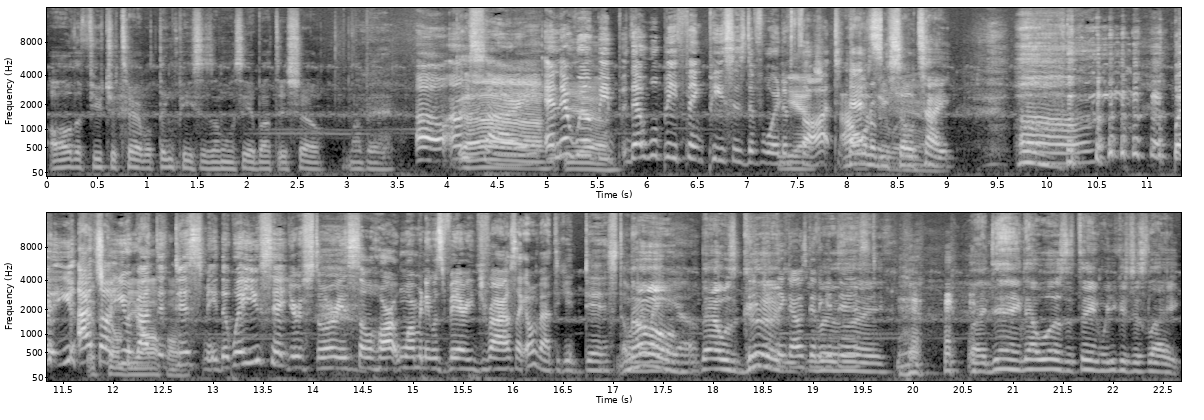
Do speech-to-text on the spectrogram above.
all the future terrible think pieces I'm gonna see about this show. My bad. Oh, I'm Uh, sorry. And there will be there will be think pieces devoid of Yes. thought. I want to be so tight. But you, I It's thought you were about awful. to diss me. The way you said your story is so heartwarming. It was very dry. I was like, I'm about to get dissed on the No, radio. that was good. think I was gonna but get it's Like, like, dang, that was the thing where you could just like,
